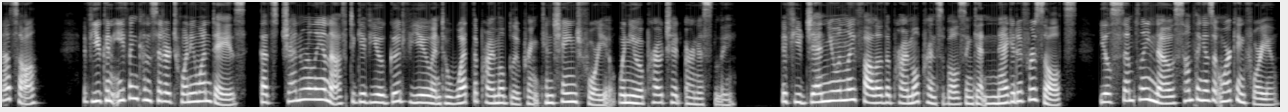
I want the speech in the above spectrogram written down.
That's all. If you can even consider 21 days, that's generally enough to give you a good view into what the primal blueprint can change for you when you approach it earnestly. If you genuinely follow the primal principles and get negative results, you'll simply know something isn't working for you.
